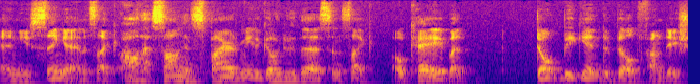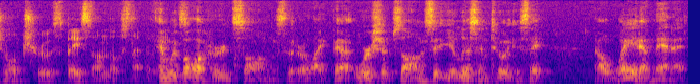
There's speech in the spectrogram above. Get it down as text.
and you sing it and it's like oh that song inspired me to go do this and it's like okay but don't begin to build foundational truths based on those type of things And we've all heard songs that are like that, worship songs that you listen to and you say, "Now wait a minute."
